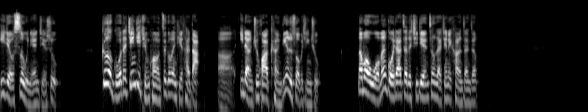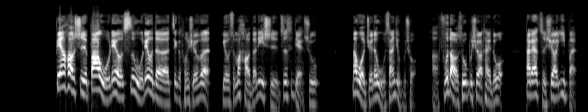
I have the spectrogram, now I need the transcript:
一九四五年结束。各国的经济情况这个问题太大啊，一两句话肯定是说不清楚。那么我们国家在这期间正在经历抗日战争。编号是八五六四五六的这个同学问有什么好的历史知识点书？那我觉得五三就不错啊，辅导书不需要太多，大家只需要一本，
